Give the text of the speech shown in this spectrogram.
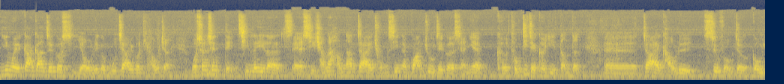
因为刚刚这个是有那个股价有个调整，我相信短期内呢，呃，市场呢很难再重新的关注这个产业，可投资者可以等等，呃，再考虑是否这个购入。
